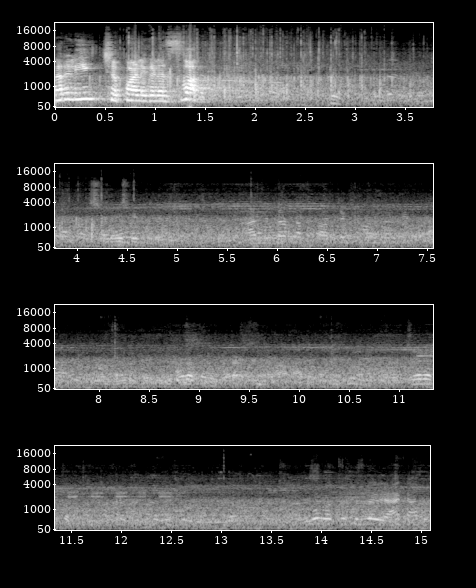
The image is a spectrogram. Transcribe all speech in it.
ಬರಲಿ, ಚಪ್ಪಾಳೆಗಳ ಸ್ವಾಗತ. ಯಾಕೆ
